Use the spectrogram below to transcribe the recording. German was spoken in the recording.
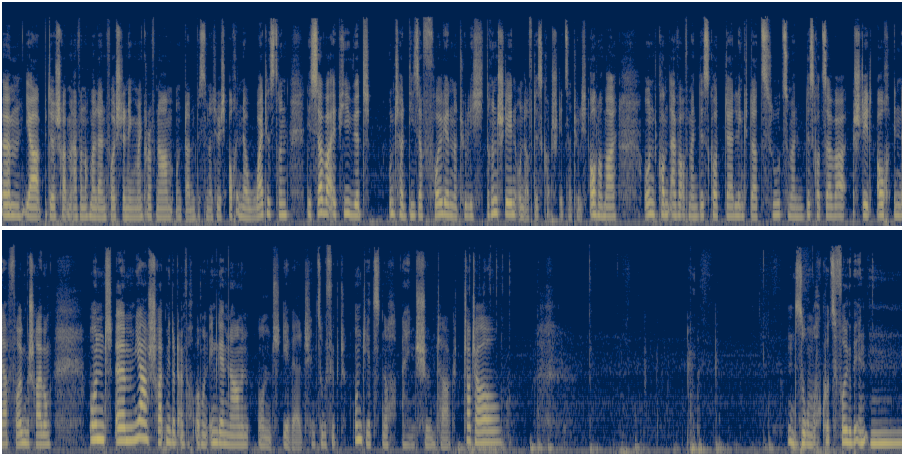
Ähm, ja, bitte schreib mir einfach nochmal deinen vollständigen Minecraft-Namen und dann bist du natürlich auch in der Whitelist drin. Die Server-IP wird unter dieser Folge natürlich drinstehen und auf Discord steht es natürlich auch nochmal. Und kommt einfach auf meinen Discord. Der Link dazu zu meinem Discord-Server steht auch in der Folgenbeschreibung. Und ähm, ja, schreibt mir dort einfach euren Ingame-Namen und ihr werdet hinzugefügt. Und jetzt noch einen schönen Tag. Ciao, ciao. So, noch kurz Folge beenden.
